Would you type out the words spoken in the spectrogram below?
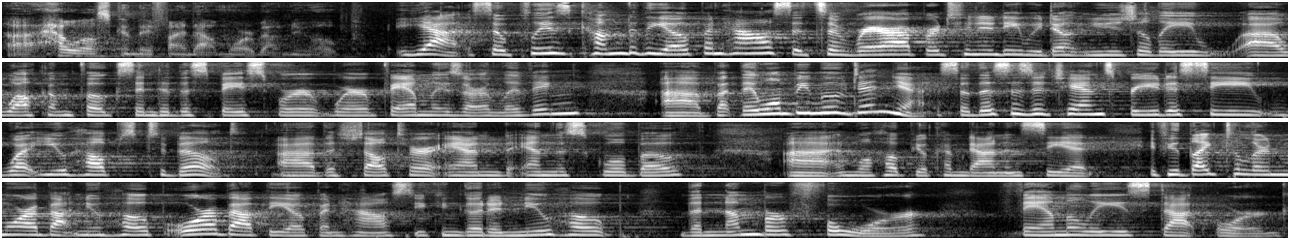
how else can they find out more about New Hope? Yeah, so please come to the open house. It's a rare opportunity. We don't usually uh, welcome folks into the space where, where families are living, uh, but they won't be moved in yet. So this is a chance for you to see what you helped to build uh, the shelter and, and the school both. Uh, and we'll hope you'll come down and see it. If you'd like to learn more about New Hope or about the open house, you can go to New Hope, the number four, families.org.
